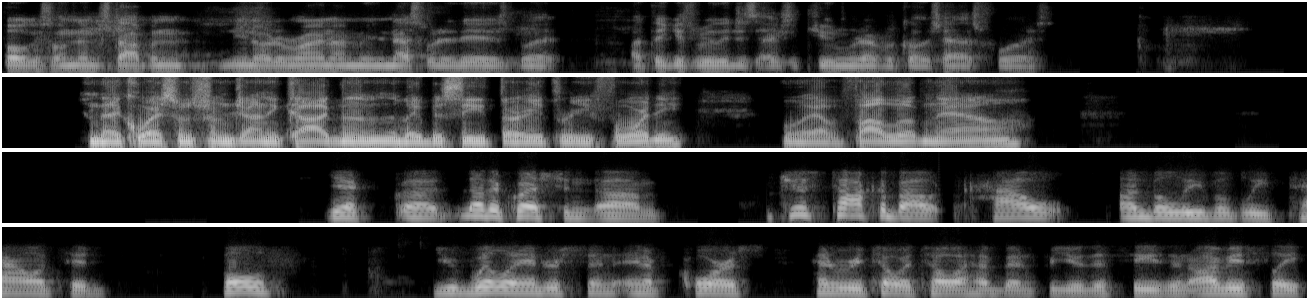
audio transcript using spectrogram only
focus on them stopping, you know, the run. I mean, that's what it is. But I think it's really just executing whatever coach has for us. And that question was from Johnny Cogden, ABC 3340. We'll have a follow up now. Yeah, uh, another question. Um, just talk about how unbelievably talented both you, Will Anderson, and of course Henry To'oTo'o have been for you this season. Obviously,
